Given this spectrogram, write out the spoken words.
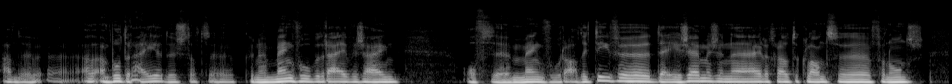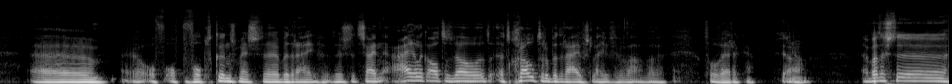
aan, de, aan boerderijen. Dus dat kunnen mengvoerbedrijven zijn... Of de mengvoer additieven. DSM is een eh, hele grote klant uh, van ons. Uh, of, of bijvoorbeeld kunstmestbedrijven. Dus het zijn eigenlijk altijd wel het, het grotere bedrijfsleven waar we voor werken. Ja. ja. En wat is de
